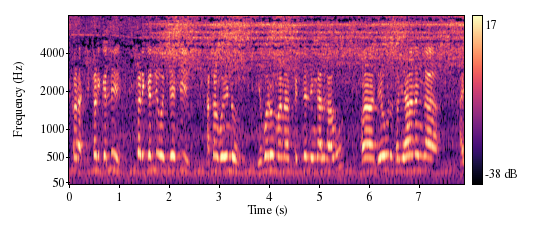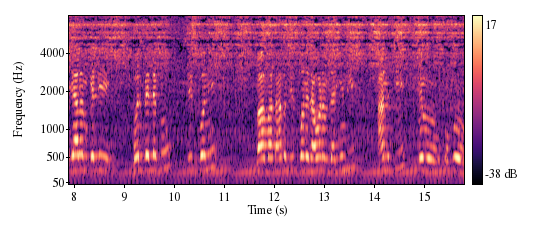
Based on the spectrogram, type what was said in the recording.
ఇక్కడ ఇక్కడికి వెళ్ళి ఇక్కడికి వెళ్ళి వచ్చేసి అక్కడ పోయిండు. ఎవరు మన పెట్టిన లింగాలు కావు. మా దేవుడు స్వయానంగా అయ్యాలంకి వెళ్ళి బోన్పెల్లెకు తీసుకొని బా మా తాత తీసుకొని రావడం జరిగింది. ఆ నుంచి మేము ఒక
